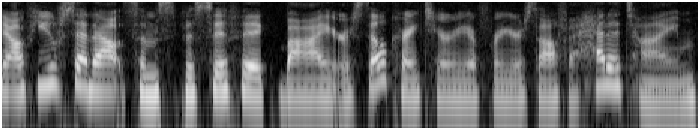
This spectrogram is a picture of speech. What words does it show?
Now, if you've set out some specific buy or sell criteria for yourself ahead of time,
